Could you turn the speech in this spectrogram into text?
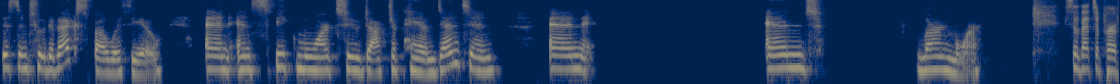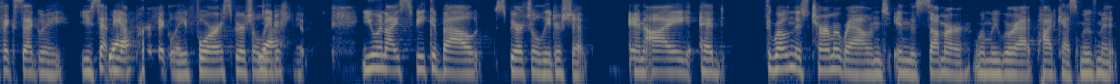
this intuitive expo with you and, and speak more to Dr. Pam Denton and, and learn more. So that's a perfect segue. You set yeah. me up perfectly for spiritual yeah. leadership. You and I speak about spiritual leadership. And I had thrown this term around in the summer when we were at Podcast Movement.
